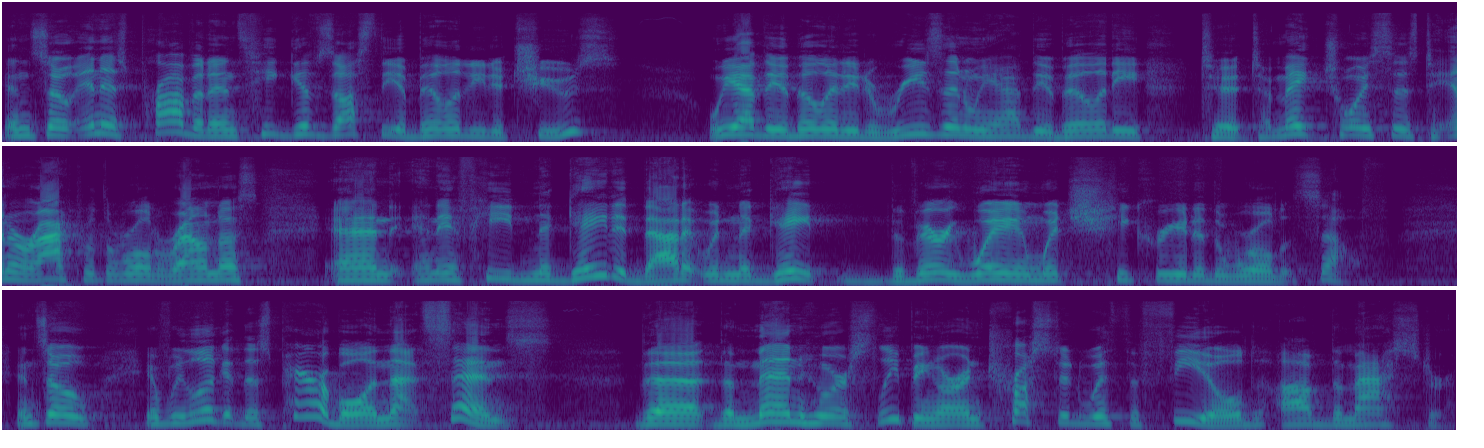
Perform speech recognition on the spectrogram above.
And so, in His providence, He gives us the ability to choose. We have the ability to reason, we have the ability to, to make choices, to interact with the world around us. And, and if he negated that, it would negate the very way in which he created the world itself. And so, if we look at this parable in that sense, the, the men who are sleeping are entrusted with the field of the master.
